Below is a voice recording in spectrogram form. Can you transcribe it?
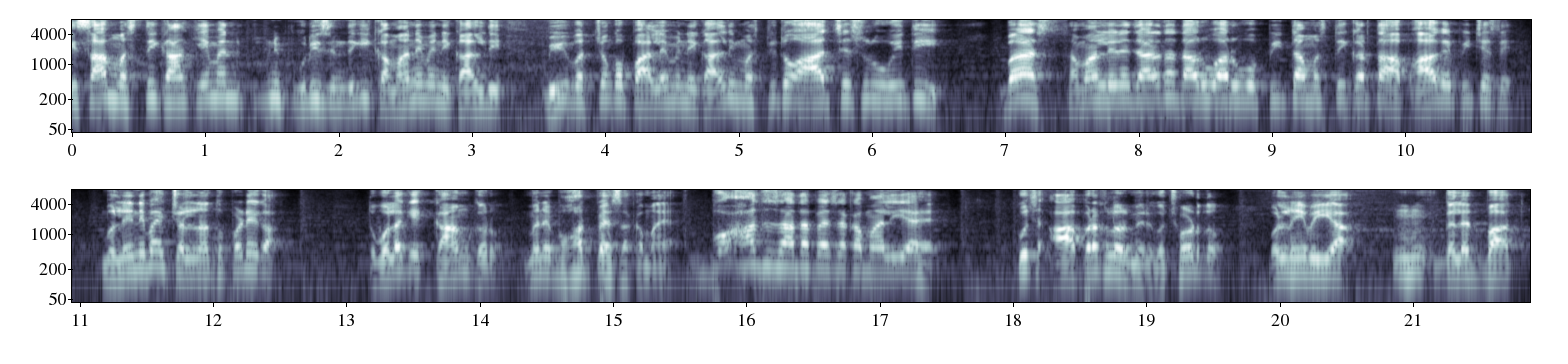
कि साहब मस्ती कहाँ की है? मैंने अपनी पूरी ज़िंदगी कमाने में निकाल दी बीवी बच्चों को पालने में निकाल दी मस्ती तो आज से शुरू हुई थी। बस सामान लेने जा रहा था दारू वारू वो पीता मस्ती करता आप आ गए पीछे से। बोले नहीं भाई चलना तो पड़ेगा। तो बोला कि एक काम करो मैंने बहुत पैसा कमाया बहुत ज़्यादा पैसा कमा लिया है। कुछ आप रख लो और मेरे को छोड़ दो। बोले नहीं भैया हम्म, गलत बात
